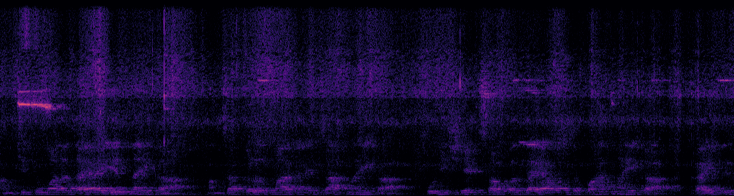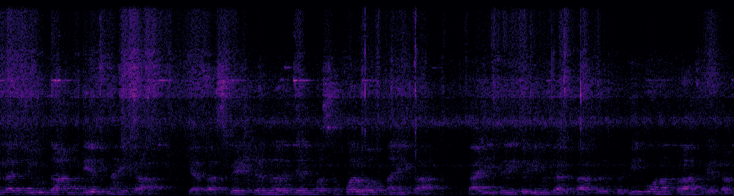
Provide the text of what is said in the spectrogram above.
आमची तुम्हाला दया येत नाही का? आमचा कळत मार्गाने जात नाही का? कोणी शेठ सावकर दयावंत पाहत नाही का? गायत्रीला जीव दान देत नाही का? त्याचा श्रेष्ठ नर जन्म सफल होत नाही का? काहीतरी गरीब जगतात कधी कोणा त्रास देतात?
